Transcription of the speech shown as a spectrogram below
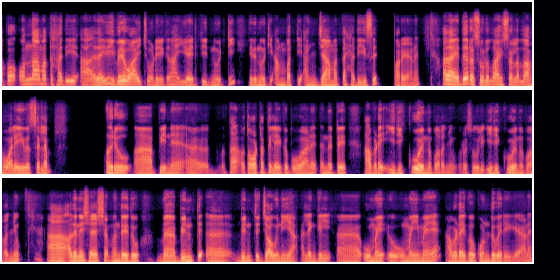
അപ്പോൾ ഒന്നാമത്തെ ഹദീ അതായത് ഇവർ വായിച്ചുകൊണ്ടിരിക്കുന്ന അയ്യായിരത്തി ഇരുന്നൂറ്റി ഇരുന്നൂറ്റി അമ്പത്തി അഞ്ചാമത്തെ ഹദീസ് പറയാണ്. അതായത് റസൂലുള്ളാഹി സ്വല്ലല്ലാഹു അലൈഹി വസ്ലം ഒരു പിന്നെ തോട്ടത്തിലേക്ക് പോവാണ്. എന്നിട്ട് അവിടെ ഇരിക്കൂ എന്ന് പറഞ്ഞു. റസൂൽ ഇരിക്കൂ എന്ന് പറഞ്ഞു. അതിനുശേഷം എന്ത് ചെയ്തു? ബിൻത്ത് ബിന്ത് ജൗനിയ അല്ലെങ്കിൽ ഉമൈ ഉമൈമയെ അവിടേക്ക് കൊണ്ടുവരികയാണ്.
